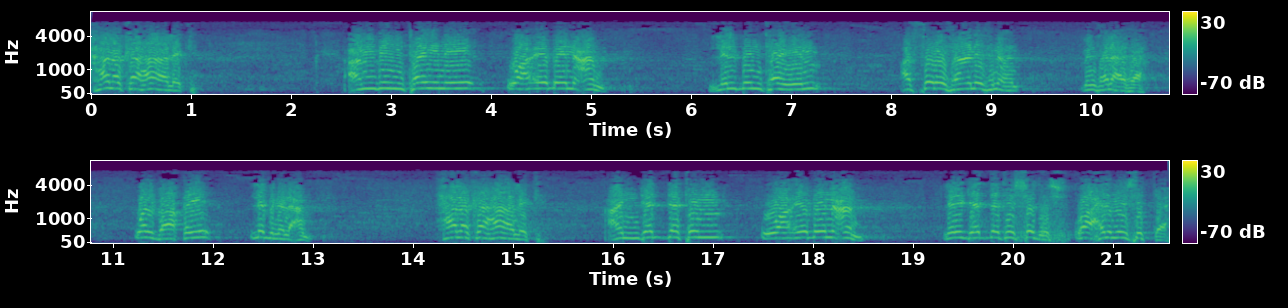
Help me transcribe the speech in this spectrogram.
هلك هالك عن بنتين وابن عم. للبنتين الثلثان اثنان من ثلاثة والباقي لابن العم. هلك هالك عن جدة وابن عم. للجدة السدس واحد من ستة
